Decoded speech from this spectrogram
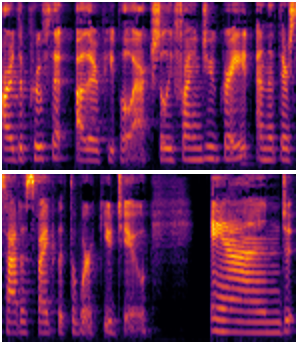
are the proof that other people actually find you great and that they're satisfied with the work you do. And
